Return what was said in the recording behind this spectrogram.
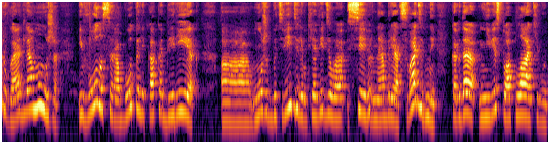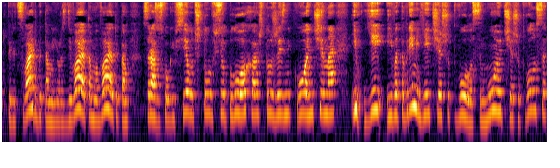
другая для мужа. И волосы работали как оберег. А, может быть, видели, вот я видела северный обряд свадебный, когда невесту оплакивают перед свадьбой, там ее раздевают, омывают, и там сразу сколько, и все вот, что все плохо, что жизнь кончена, и ей, и в это время ей чешут волосы, моют, чешут волосы,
